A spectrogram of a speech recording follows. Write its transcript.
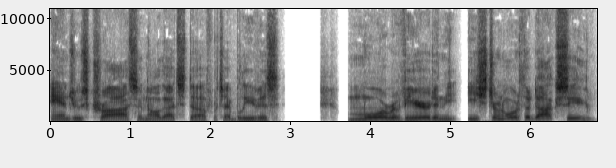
Andrew's cross and all that stuff, which I believe is more revered in the Eastern Orthodoxy.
